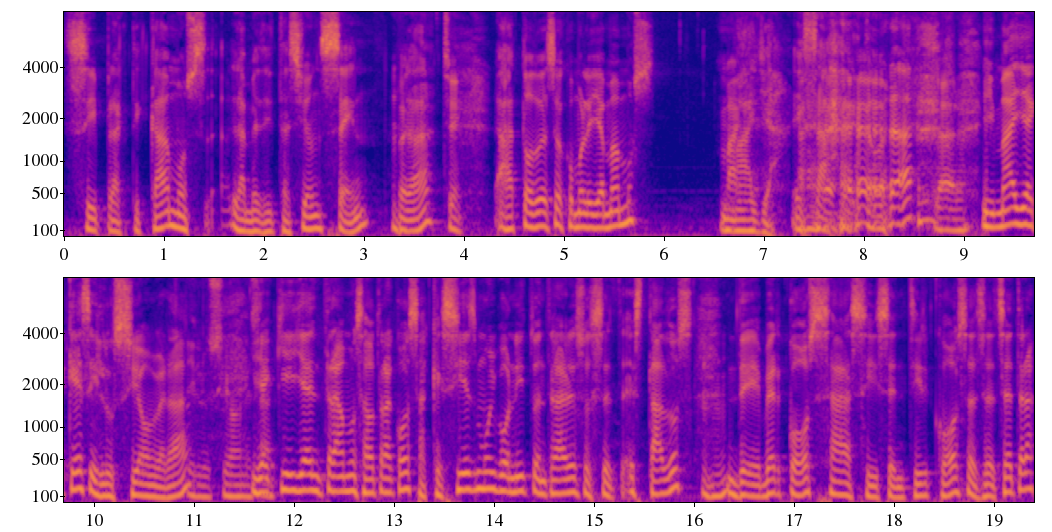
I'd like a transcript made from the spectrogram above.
si practicamos la meditación zen, ¿verdad? Sí. A todo eso, ¿cómo le llamamos? Maya, exacto, ¿verdad? claro. Y Maya, ¿qué es? Ilusión, ¿verdad? Ilusión. Y aquí ya entramos a otra cosa, que sí es muy bonito entrar a esos estados de ver cosas y sentir cosas, etcétera,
